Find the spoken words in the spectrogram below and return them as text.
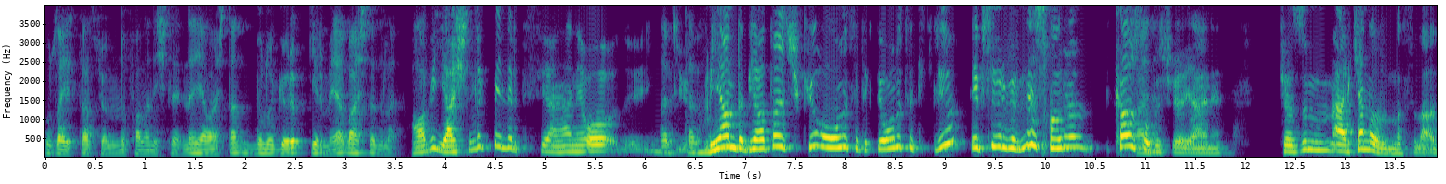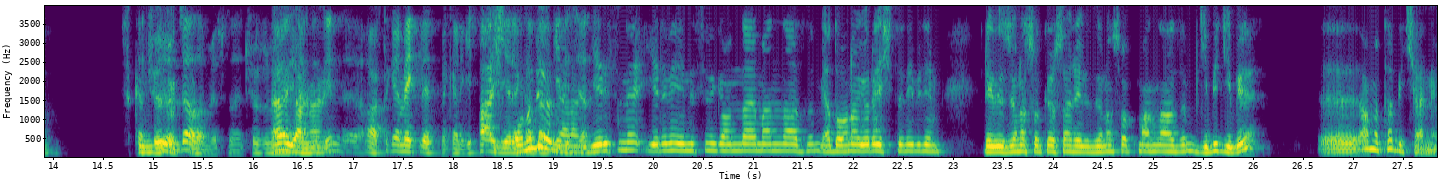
uzay istasyonunu falan işlerine yavaştan bunu görüp girmeye başladılar. Abi yaşlılık belirtisi yani hani o Tabii, tabii. bir anda bir hata çıkıyor o onu tetikliyor onu tetikliyor hepsi birbirine sonra kaos Aynen. oluşuyor yani. Çözüm erken alınması lazım. Sıkıntı çözüm yok. de alamıyorsun. Yani çözüm Evet, erken yani dediğin e, artık emekli etmek. Hani gittiğin Ha işte yere onu kadar yani gideceksin. Hani gerisine yerine yenisini göndermen lazım ya da ona göre işte ne bileyim revizyona sokuyorsan revizyona sokman lazım gibi gibi. Evet. Ee, ama tabii ki hani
